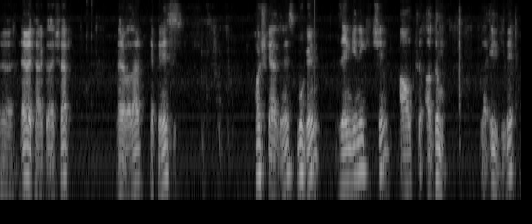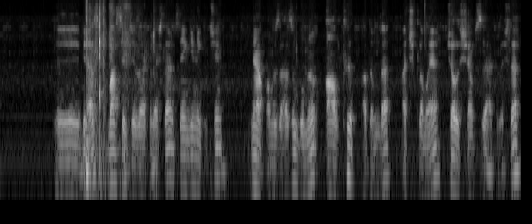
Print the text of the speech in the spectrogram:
Ee, Evet arkadaşlar, merhabalar. Hepiniz hoş geldiniz. Bugün zenginlik için 6 adımla ilgili e, biraz bahsedeceğiz arkadaşlar. Zenginlik için ne yapmamız lazım? Bunu 6 adımda açıklamaya çalışacağım size arkadaşlar.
